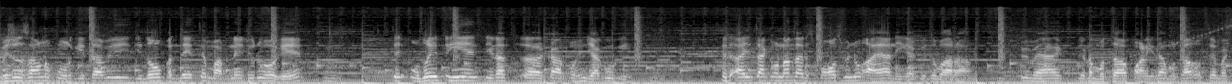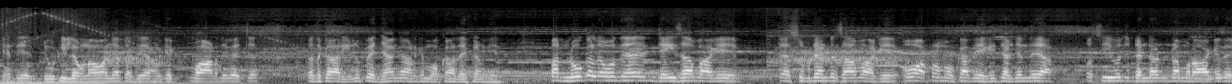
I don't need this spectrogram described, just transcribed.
ਵਿਸ਼ਲ ਸਾਹਿਬ ਨੂੰ ਫੋਨ ਕੀਤਾ ਵੀ ਜਦੋਂ ਬੰਦੇ ਇੱਥੇ ਮਰਨੇ ਸ਼ੁਰੂ ਹੋ ਗਏ ਤੇ ਉਦੋਂ ਹੀ ਤੁਸੀਂ ਇਹ ਜਿਹੜਾ ਅ, ਕਾਰਪੋਰੇਸ਼ਨ ਜਾਗੂਗੀ। ਫਿਰ ਅਜੇ ਤੱਕ ਉਹਨਾਂ ਦਾ ਰਿਸਪੌਂਸ ਮੈਨੂੰ ਆਇਆ ਨਹੀਂਗਾ ਕੋਈ ਦੁਬਾਰਾ। ਵੀ ਮੈਂ ਜਿਹੜਾ ਮੁੱਦਾ ਪਾਣੀ ਦਾ ਮੁੱਦਾ ਉੱਤੇ ਮੈਂ ਕਹਿੰਦੀ ਡਿਊਟੀ ਲਾਉਣਾ ਵਾ ਜਾਂ ਤੁਹਾਡੇ ਆਣ ਕੇ ਵਾਰਡ ਦੇ ਵਿੱਚ ਅਧਿਕਾਰੀ ਨੂੰ ਭੇਜਾਂਗਾ ਆਣ ਕੇ ਮੌਕਾ ਦੇਖਣਗੇ। ਪਰ ਲੋਕਲ ਉਹਦੇ ਜਈ ਸਾਹਿਬ ਆ ਗਏ ਤੇ ਸੁਪਰਡੈਂਟ ਸਾਹਿਬ ਆ ਗਏ, ਉਹ ਆਪਣਾ ਮੌਕਾ ਵੇਖ ਕੇ ਚੱਲ ਜਾਂਦੇ ਆ, ਉਹ ਸੀਵਰ 'ਚ ਡੰਡਾ ਡੰਡਾ ਮੁਰਾ ਕੇ ਤੇ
